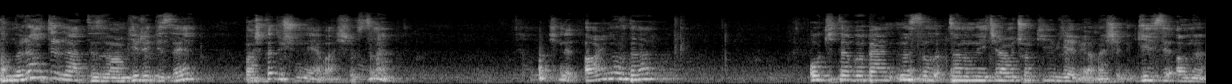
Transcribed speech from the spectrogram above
Bunları hatırlattığı zaman biri bize başka düşünmeye başlıyoruz değil mi? Şimdi Aynur'da o kitabı ben nasıl tanımlayacağımı çok iyi bilemiyorum. Şimdi gezi anı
